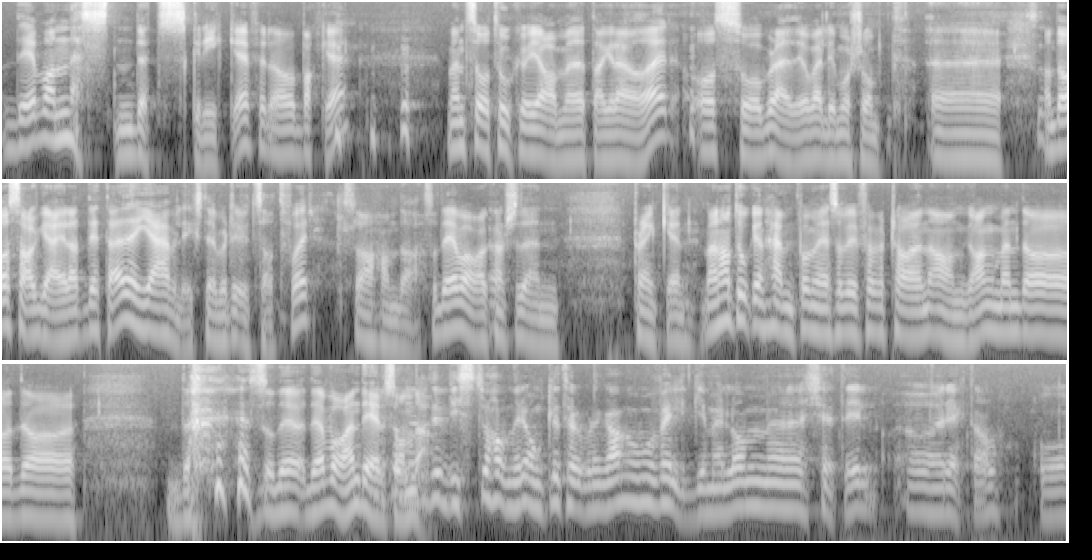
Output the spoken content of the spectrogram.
Det var nesten dødsskriket fra Bakke. Men så tok vi av med dette greia der, og så ble det jo veldig morsomt. Eh, men da sa Geir at dette er det jævligste jeg har blitt utsatt for, sa han da. Så det var vel kanskje den pranken. Men han tok en hevn på meg, så vi får ta en annen gang. Men da, da, da Så det, det var en del sånn, da. Hvis du havner i ordentlig trøbbel en gang og må velge mellom eh, Kjetil og Rekdal og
